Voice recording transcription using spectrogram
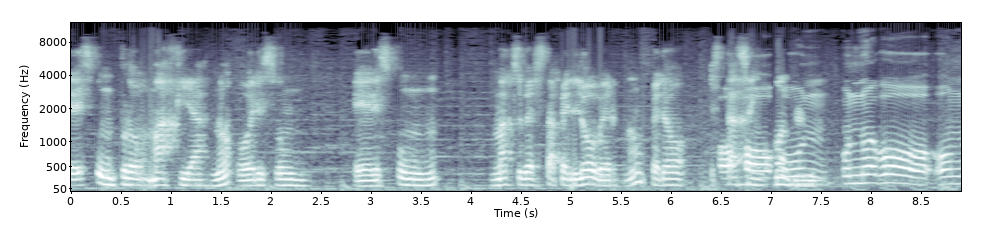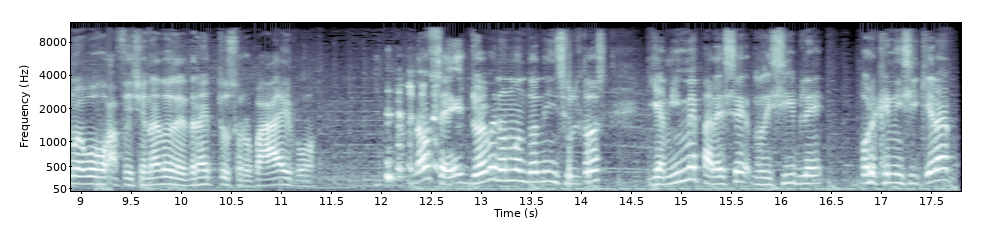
eres un pro mafia, ¿no? O eres un, eres un Max Verstappen lover, ¿no? Pero estás o, en contra. Un, un, nuevo, un nuevo aficionado de Drive to Survive. O, no sé, llueven un montón de insultos y a mí me parece risible porque ni siquiera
